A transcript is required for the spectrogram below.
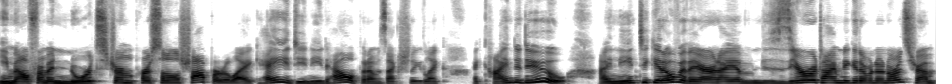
email from a Nordstrom personal shopper like, hey, do you need help? And I was actually like, I kind of do. I need to get over there and I have zero time to get over to Nordstrom.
